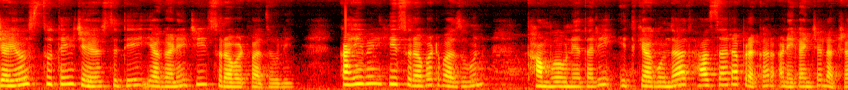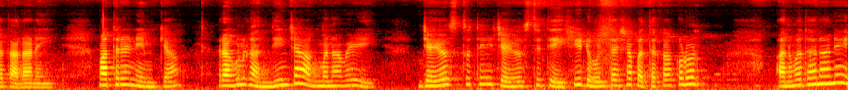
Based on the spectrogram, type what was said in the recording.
जयोस्तुते जयोस्तुते या गाण्याची सुरावट वाजवली. काही वेळ ही सुरावट वाजवून थांबवण्यात आली. इतक्या गोंधळात हा सारा प्रकार अनेकांच्या लक्षात आला नाही. मात्र नेमक्या राहुल गांधींच्या आगमनावेळी जयोस्तुते जयोस्तुते ही ढोलताशा पथकाकडून अन्वधानाने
